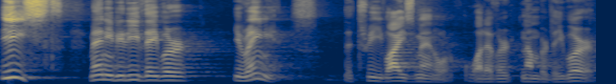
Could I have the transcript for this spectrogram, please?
east. Many believe they were Iranians, the three wise men, or whatever number they were.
